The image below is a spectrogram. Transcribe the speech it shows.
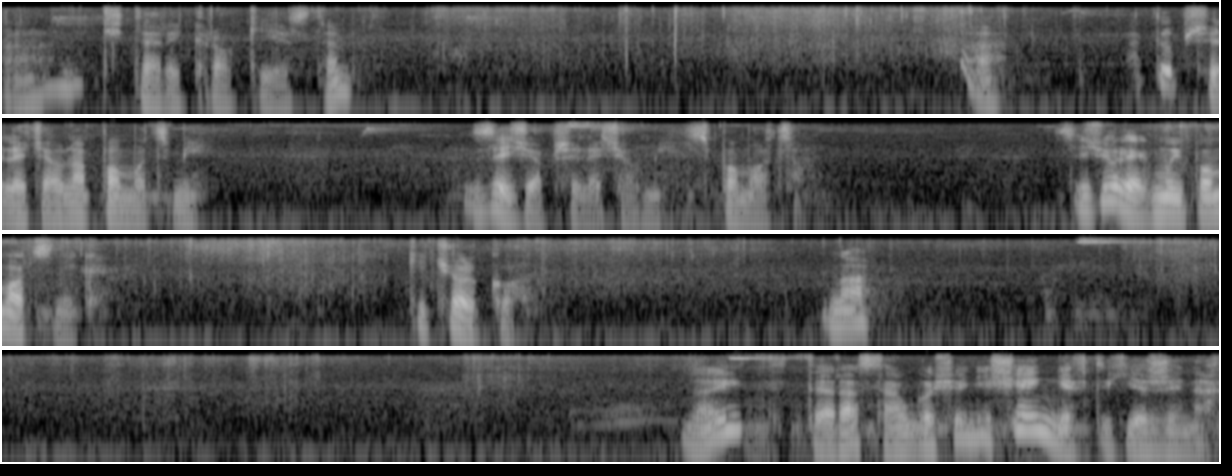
A, cztery kroki jestem. A, a tu przyleciał na pomoc mi. Zyzio przyleciał mi z pomocą. Zyziulek, mój pomocnik. Kiciulku. No. No i teraz tam go się nie sięgnie w tych jeżynach.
